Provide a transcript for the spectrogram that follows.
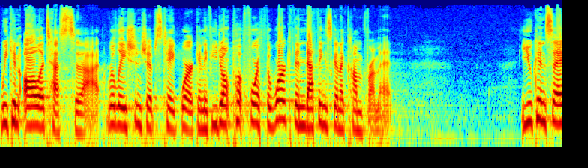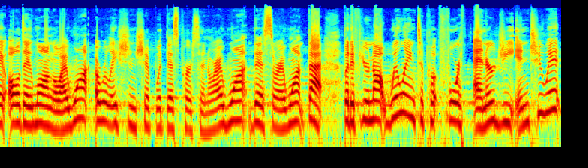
We can all attest to that. Relationships take work, and if you don't put forth the work, then nothing's going to come from it. You can say all day long, oh, I want a relationship with this person, or I want this, or I want that. But if you're not willing to put forth energy into it,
